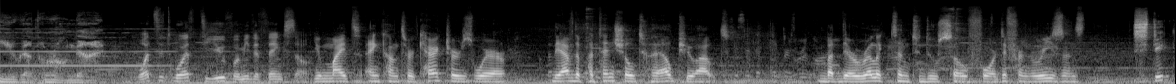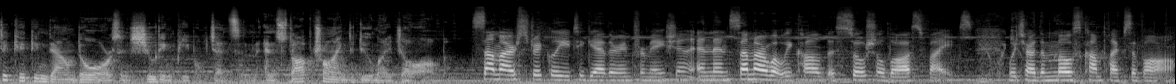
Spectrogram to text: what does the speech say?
You got the wrong guy. What's it worth to you for me to think so? You might encounter characters where they have the potential to help you out but they're reluctant to do so for different reasons. Stick to kicking down doors and shooting people, Jensen, and stop trying to do my job. Some are strictly to gather information, and then some are what we call the social boss fights, which are the most complex of all.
